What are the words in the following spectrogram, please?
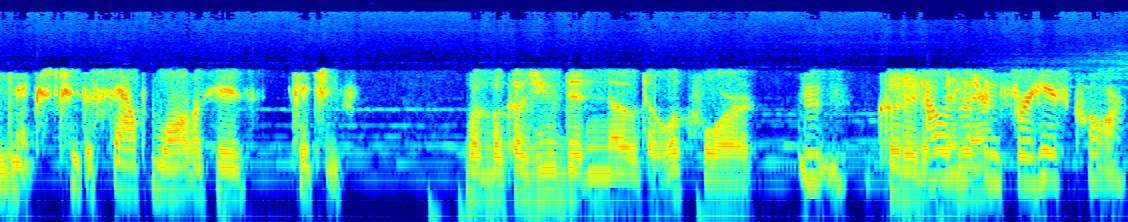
next to the south wall of his kitchen. But because you didn't know to look for it, Mm-mm. could it have I was been there? looking for his car.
